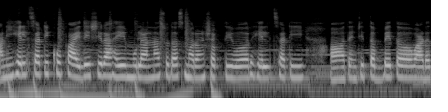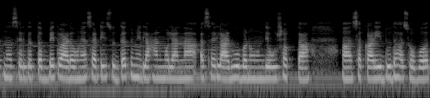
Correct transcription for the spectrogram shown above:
आणि हेल्थसाठी खूप फायदेशीर आहे. मुलांनासुद्धा स्मरणशक्तीवर हेल्थसाठी त्यांची तब्येत वाढत नसेल तर तब्येत वाढवण्यासाठी सुद्धा तुम्ही लहान मुलांना असे लाडू बनवून देऊ शकता. सकाळी दुधासोबत.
